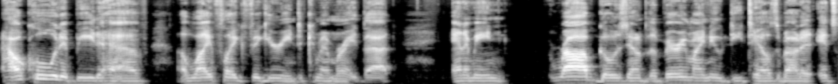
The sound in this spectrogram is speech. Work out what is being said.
how cool would it be to have a lifelike figurine to commemorate that? And I mean, Rob goes down to the very minute details about it. It's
